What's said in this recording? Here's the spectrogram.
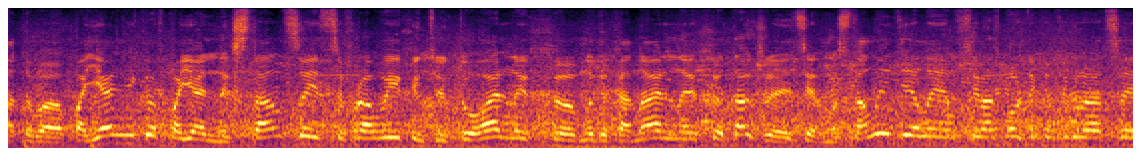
От паяльников, паяльных станций, цифровых, интеллектуальных, многоканальных. Также термостолы делаем всевозможной конфигурации,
